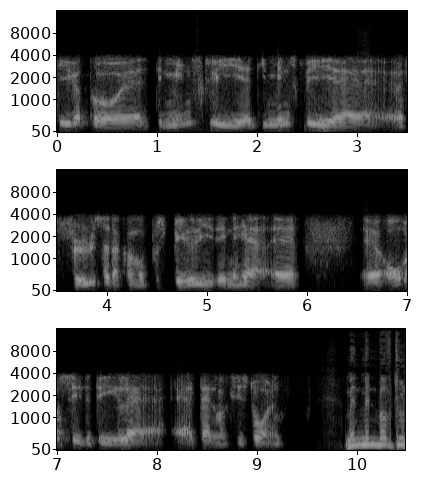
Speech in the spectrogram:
kigger på øh, det menneskelige, de menneskelige øh, følelser, der kommer på spil i den her øh, øh, oversette del af, af Danmarks historie. Men, men hvor- du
